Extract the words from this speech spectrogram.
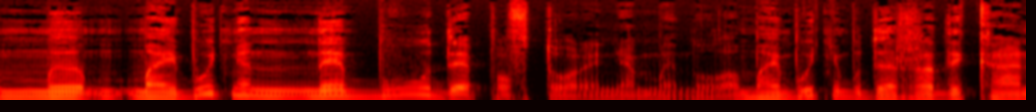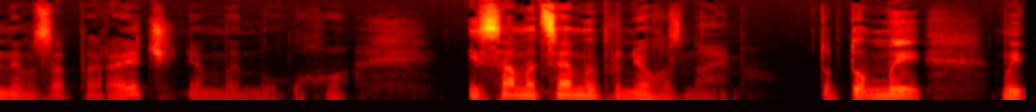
майбутнє не буде повторенням минулого, майбутнє буде радикальним запереченням минулого. І саме це ми про нього знаємо. Тобто ми, ми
